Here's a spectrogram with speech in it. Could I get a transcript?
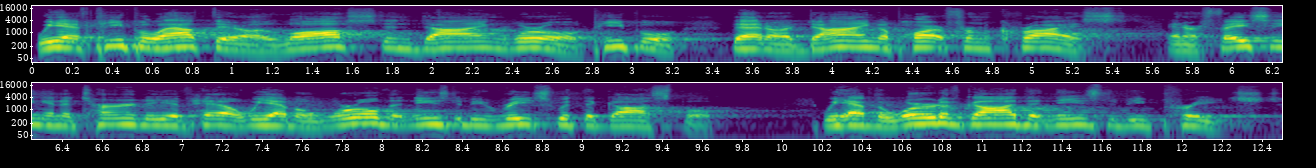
We have people out there, a lost and dying world, people that are dying apart from Christ and are facing an eternity of hell. We have a world that needs to be reached with the gospel. We have the word of God that needs to be preached.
